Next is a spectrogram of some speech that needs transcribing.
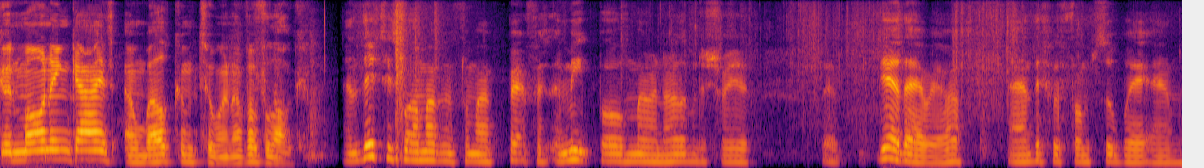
morning guys and welcome to another vlog. And this is what I'm having for my breakfast, a meatball marinara, let me just show you. Yeah, there we are. And this was from Subway and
